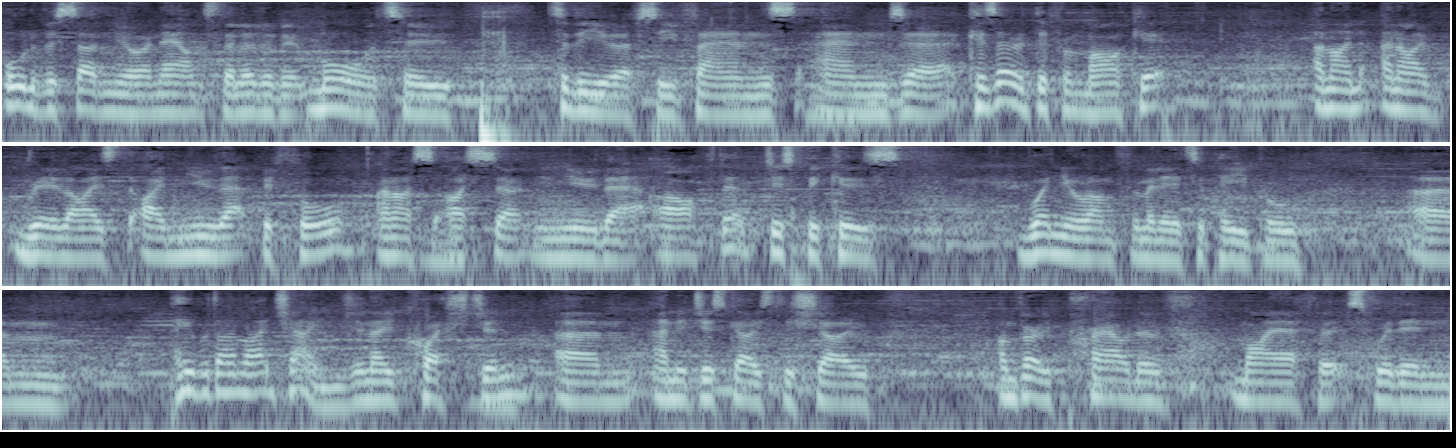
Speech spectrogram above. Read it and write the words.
all of a sudden you're announced a little bit more to to the UFC fans, and because uh, they're a different market, and I and I realised I knew that before, and I, I, certainly knew that after, just because when you're unfamiliar to people. Um, people don't like change and they question, um, and it just goes to show I'm very proud of my efforts within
